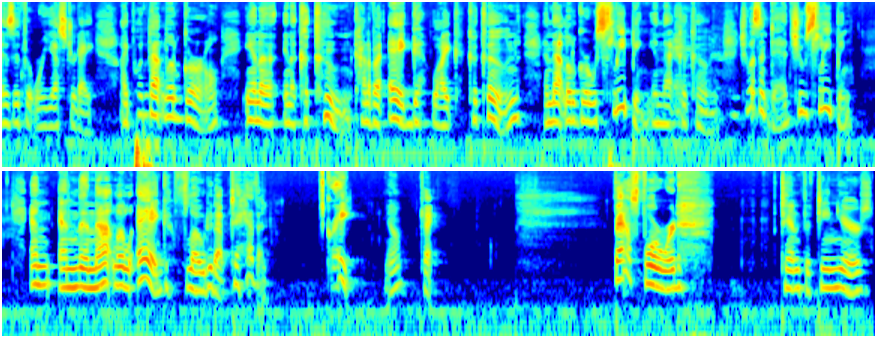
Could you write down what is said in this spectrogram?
as if it were yesterday, I put that little girl in a in a cocoon, kind of an egg-like cocoon, and that little girl was sleeping in that cocoon. She wasn't dead, she was sleeping. And, and then that little egg floated up to heaven. Great, you know? Okay. Fast forward 10, 15 years,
